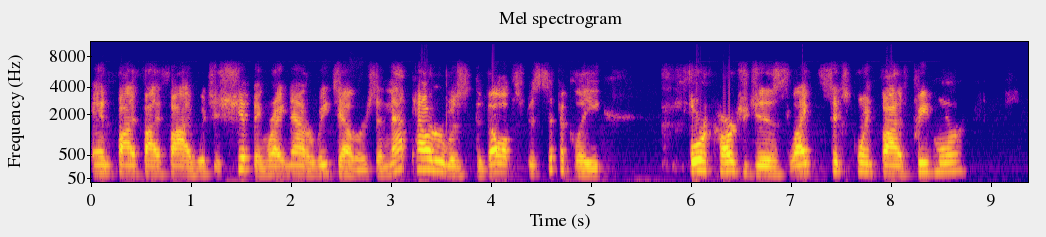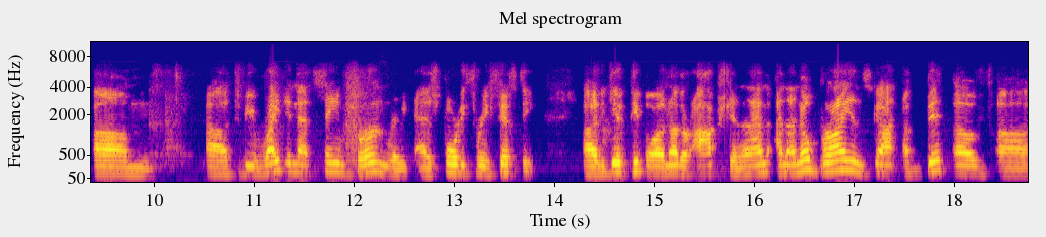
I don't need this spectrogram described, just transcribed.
N555, which is shipping right now to retailers. And that powder was developed specifically for cartridges like 6.5 Creedmoor um, uh, to be right in that same burn rate as 4350. Uh, to give people another option, and I, and I know Bryan's got a bit of uh,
